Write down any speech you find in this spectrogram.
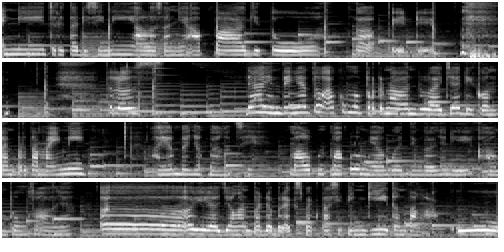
ini cerita di sini alasannya apa gitu. Nggak pede. Terus dah intinya tuh aku mau perkenalan dulu aja di konten pertama ini. Ayam banyak banget sih. Mal maklum ya gue tinggalnya di kampung soalnya. Eh uh, iya jangan pada berekspektasi tinggi tentang aku.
